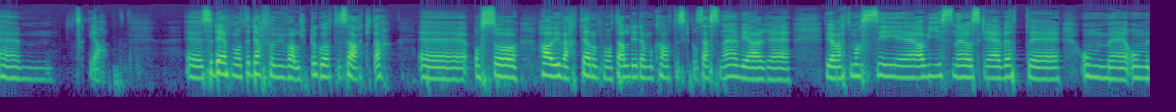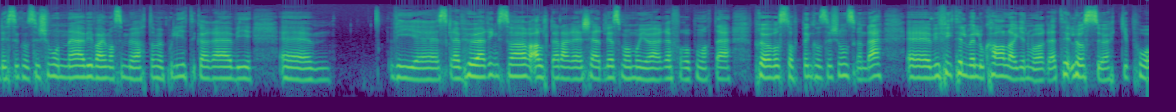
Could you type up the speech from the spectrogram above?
Um, ja. Så det er på en måte derfor vi valgte å gå til sak. da. Eh, og så har vi vært gjennom på en måte alle de demokratiske prosessene. Vi har, eh, vi har vært masse i eh, avisene og skrevet eh, om, eh, om, disse konsesjonene. Vi var i masse møter med politikere. Vi, eh, vi skrev høringssvar. Alt det der kjedelige som man må gjøre for å på en måte prøve å stoppe en konsesjonsrunde. vi fikk til og med lokallagene våre til å søke på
